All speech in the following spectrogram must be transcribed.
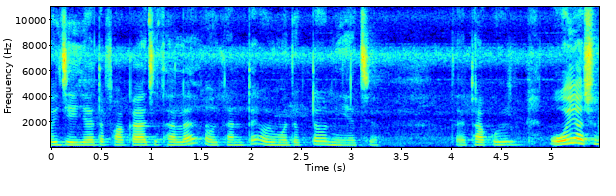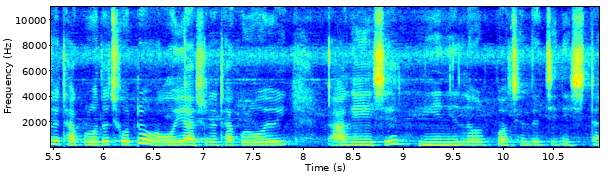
ওই যে জায়গাটা ফাঁকা আছে থালায় ওইখানটায় ওই মোদকটা ও নিয়েছে। তা ঠাকুর ওই আসলে ঠাকুর ও তো ছোটো ওই আসলে ঠাকুর ওই আগে এসে নিয়ে নিল ওর পছন্দের জিনিসটা।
